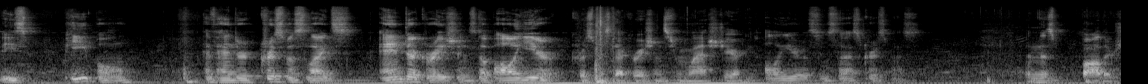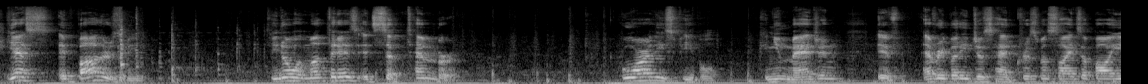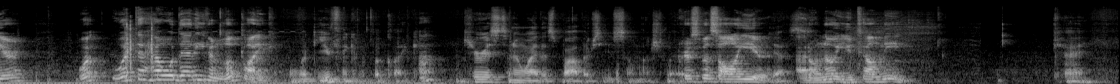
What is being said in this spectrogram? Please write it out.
These people have had their Christmas lights and decorations up all year. Christmas decorations from last year. All year since last Christmas. And this bothers you. Yes, it bothers me. Do you know what month it is? It's September. Who are these people? Can you imagine if everybody just had Christmas lights up all year? What what the hell would that even look like? What do you think it would look like? Curious to know why this bothers you so much, Larry. Christmas all year. Yes. I don't know, you tell me. Okay.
